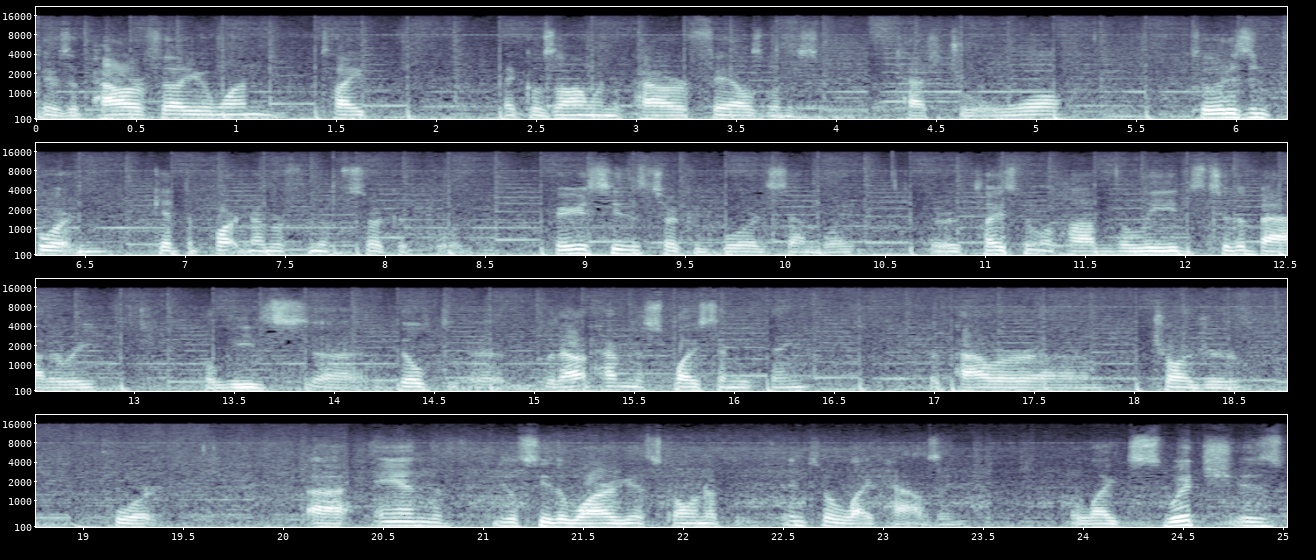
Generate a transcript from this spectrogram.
there's a power failure one type that goes on when the power fails when it's attached to a wall. So it is important, get the part number from the circuit board. Here you see the circuit board assembly. The replacement will have the leads to the battery, the leads uh, built uh, without having to splice anything, the power uh, charger port, uh, and the, you'll see the wire gets going up into the light housing. The light switch is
